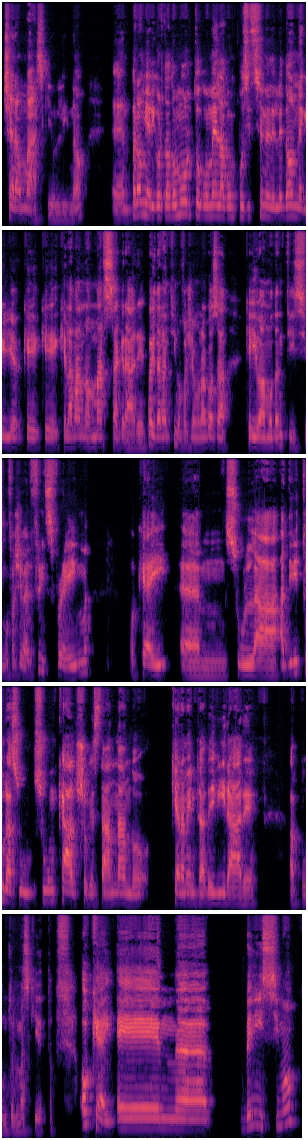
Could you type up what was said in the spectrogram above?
c'era un maschio lì, no? Eh, però mi ha ricordato molto com'è la composizione delle donne che, gli, che, che, che, la vanno a massacrare. Poi Tarantino faceva una cosa che io amo tantissimo, faceva il freeze frame, ok? Ehm, sulla, addirittura su, su, un calcio che sta andando chiaramente a devirare appunto il maschietto. Ok, ehm, benissimo.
